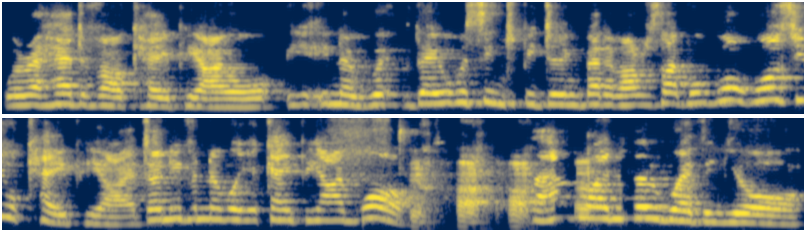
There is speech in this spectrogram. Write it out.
we're ahead of our KPI, or you know, they always seem to be doing better. I was like, well, what was your KPI? I don't even know what your KPI was. how do I know whether you're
